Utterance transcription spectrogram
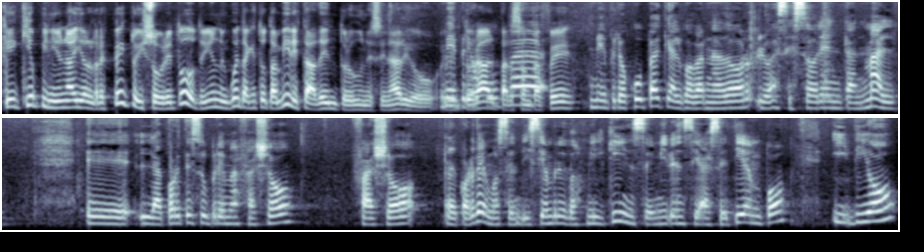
¿Qué, opinión hay al respecto y sobre todo teniendo en cuenta que esto también está dentro de un escenario electoral para Santa Fe? Me preocupa que al gobernador lo asesoren tan mal. Eh, la Corte Suprema falló, falló, recordemos, en diciembre de 2015, miren si hace tiempo, y dio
